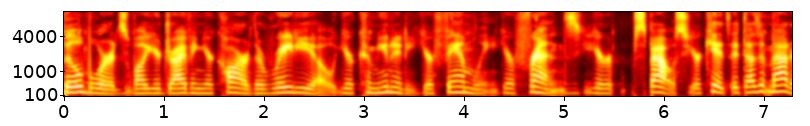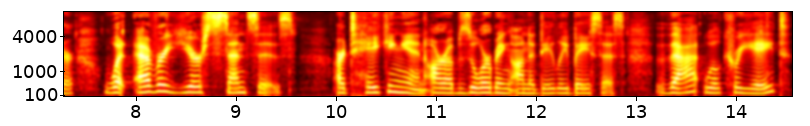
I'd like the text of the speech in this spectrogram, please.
billboards while you're driving your car, the radio, your community, your family, your friends, your spouse, your kids. It doesn't matter. Whatever your senses are taking in, are absorbing on a daily basis, that will create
